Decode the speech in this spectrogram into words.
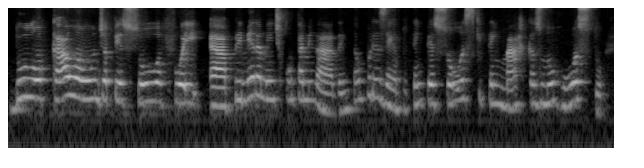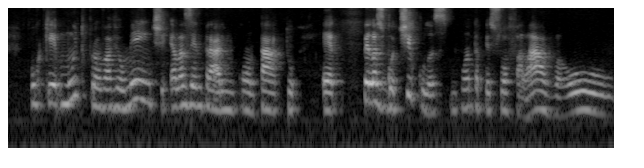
do local onde a pessoa foi ah, primeiramente contaminada. Então, por exemplo, tem pessoas que têm marcas no rosto, porque muito provavelmente elas entraram em contato é, pelas gotículas, enquanto a pessoa falava ou,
